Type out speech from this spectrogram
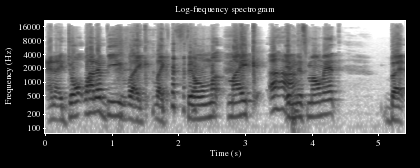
and I don't want to be like like film Mike Uh-huh. in this moment, but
